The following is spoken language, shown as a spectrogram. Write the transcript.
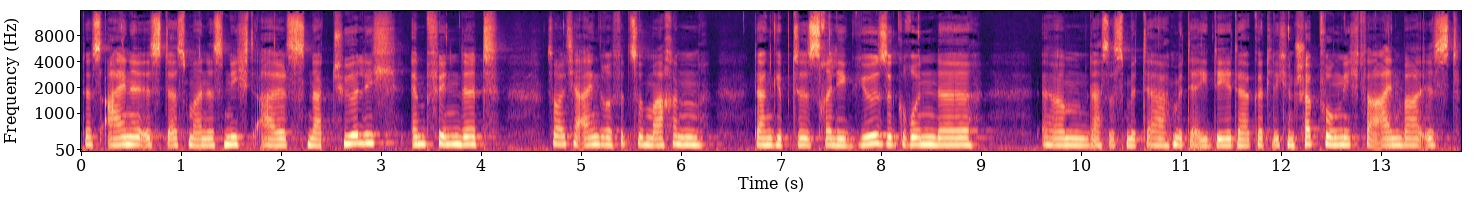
Das eine ist, dass man es nicht als natürlich empfindet, solche Eingriffe zu machen. Dann gibt es religiöse Gründe, ähm, dass es mit der, mit der Idee der göttlichen Schöpfung nicht vereinbar ist.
